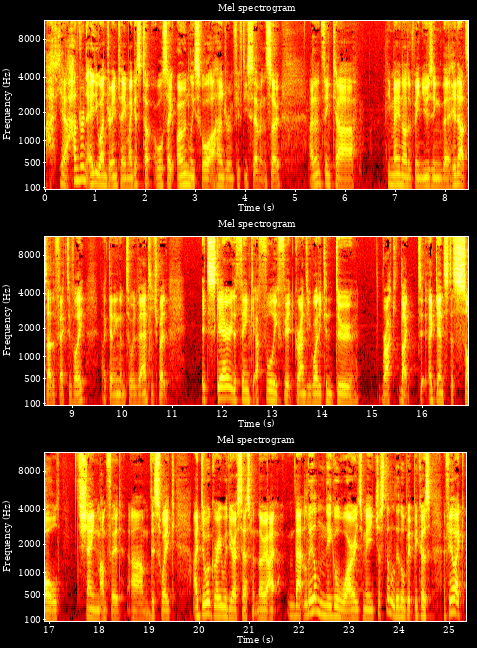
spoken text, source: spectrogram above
uh, yeah 181 dream team i guess to, we'll say only score 157 so i don't think uh, he may not have been using the hitouts that effectively like getting them to advantage but it's scary to think a fully fit grundy what he can do like to, against a sole shane mumford um, this week i do agree with your assessment though I, that little niggle worries me just a little bit because i feel like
